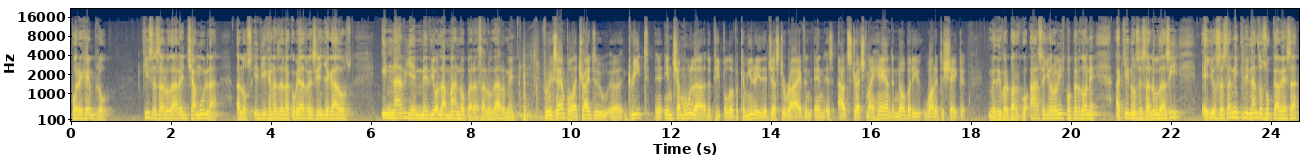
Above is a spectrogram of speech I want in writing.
Por ejemplo, quise saludar en Chamula a los indígenas de la comunidad recién llegados y nadie me dio la mano para saludarme. For example, I tried to uh, greet uh, in Chamula the people of a community that just arrived and, and outstretched my hand, and nobody wanted to shake it. Me dijo el párroco, ah, señor obispo, perdone, aquí no se saluda así. Ellos están inclinando su cabeza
